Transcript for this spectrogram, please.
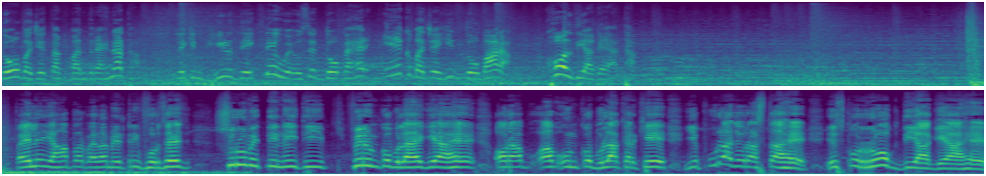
दो बजे तक बंद रहना था, लेकिन भीड़ देखते हुए उसे दोपहर एक बजे ही दोबारा खोल दिया गया था पहले यहाँ पर पैरामिलिट्री फोर्सेज शुरू में इतनी नहीं थी फिर उनको बुलाया गया है और अब अब उनको बुला करके ये पूरा जो रास्ता है इसको रोक दिया गया है।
